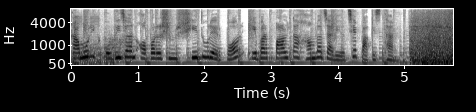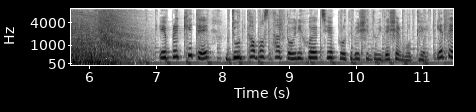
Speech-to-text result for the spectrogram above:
সামরিক অভিযান অপারেশন সিঁদুরের পর এবার পাল্টা হামলা চালিয়েছে পাকিস্তান। এ প্রেক্ষিতে যুদ্ধাবস্থা তৈরি হয়েছে প্রতিবেশী দুই দেশের মধ্যে। এতে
